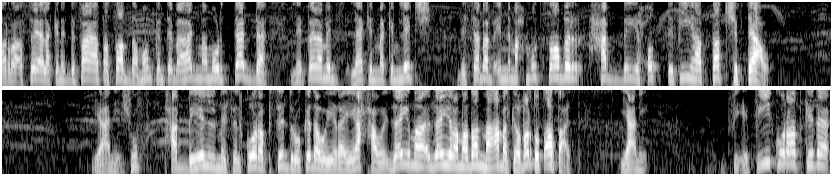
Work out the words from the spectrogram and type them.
والرأسية لكن الدفاع يتصدى. ممكن تبقى هجمة مرتدة لبيراميدز لكن ما كملتش بسبب إن محمود صابر حب يحط فيها التاتش بتاعه. يعني شوف حب يلمس الكرة بصدره كده ويريحها زي ما زي رمضان ما عمل كده. برضه اتقطعت. يعني في في كرات كده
